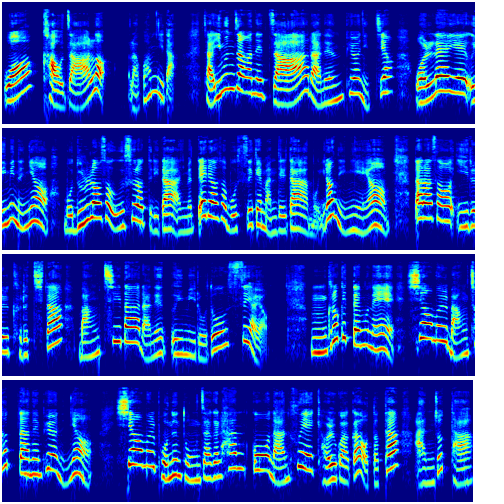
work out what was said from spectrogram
我考砸了 라고 합니다. 자, 이 문장 안에 砸라는 표현 있지요? 원래의 의미는요, 뭐 눌러서 으스러뜨리다, 아니면 때려서 못 쓰게 만들다, 뭐 이런 의미예요. 따라서 이를 그르치다, 망치다라는 의미로도 쓰여요. 음, 그렇기 때문에 시험을 망쳤다는 표현은요, 시험을 보는 동작을 하고 난 후의 결과가 어떻다? 안 좋다.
